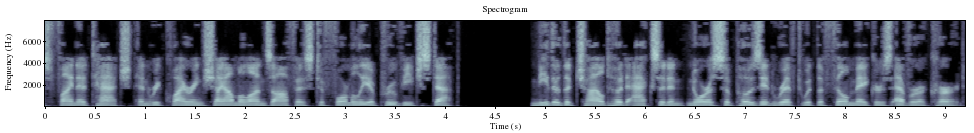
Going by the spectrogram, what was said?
fine attached and requiring Shyamalan's office to formally approve each step. Neither the childhood accident nor a supposed rift with the filmmakers ever occurred.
